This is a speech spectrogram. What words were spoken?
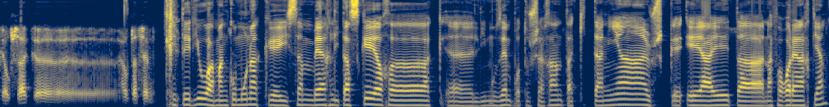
gauzak eh, hautatzen. Kriterio amankomunak eh, izan behar litazke, hor eh, limuzen potu xarrant, akitania, euske EAE eta Nafagoaren artian?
